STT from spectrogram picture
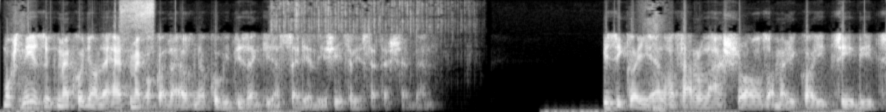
Most nézzük meg, hogyan lehet megakadályozni a COVID-19 terjedését részletesebben. Fizikai elhatárolásra az amerikai CDC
